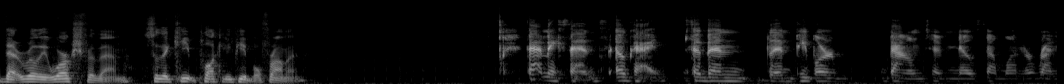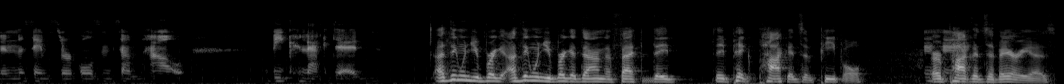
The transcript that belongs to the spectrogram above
that really works for them, so they keep plucking people from it. That makes sense. Okay. So then then people are bound to know someone or run in the same circles and somehow be connected. I think when you break it, I think when you break it down, the fact that they they pick pockets of people or Mhm. pockets of areas,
